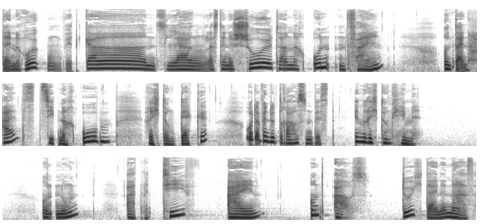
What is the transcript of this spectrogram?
Dein Rücken wird ganz lang. Lass deine Schultern nach unten fallen. Und dein Hals zieht nach oben Richtung Decke oder wenn du draußen bist, in Richtung Himmel. Und nun atme tief ein und aus durch deine Nase.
